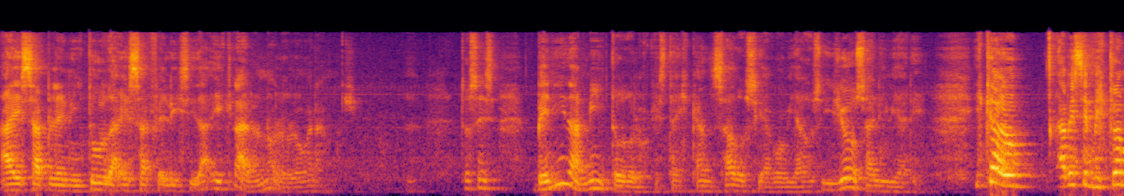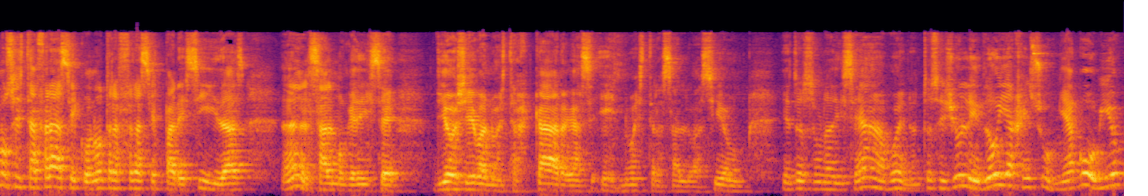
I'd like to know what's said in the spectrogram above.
a esa plenitud, a esa felicidad. Y claro, no lo logramos. Entonces, venid a mí todos los que estáis cansados y agobiados, y yo os aliviaré. Y claro, a veces mezclamos esta frase con otras frases parecidas, ¿eh? el salmo que dice, Dios lleva nuestras cargas, es nuestra salvación. Y entonces uno dice, ah, bueno, entonces yo le doy a Jesús mi agobio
